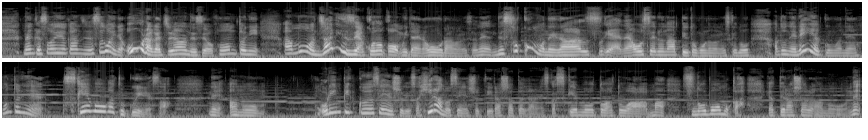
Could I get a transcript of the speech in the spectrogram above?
なんかそういう感じですごいね、オーラが違うんですよ、本当に。あ、もうジャニーズや、この子みたいなオーラなんですよね。で、そこもね、な、すげえね、押せるなっていうところなんですけど、あとね、レイヤ君はね、本当にね、スケボーが得意でさ、ね、あの、オリンピック選手でさ、平野選手っていらっしゃったじゃないですか。スケボーと、あとは、まあ、スノボーもか、やってらっしゃる、あのね、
